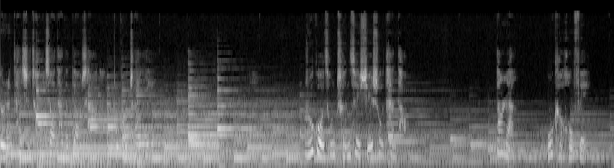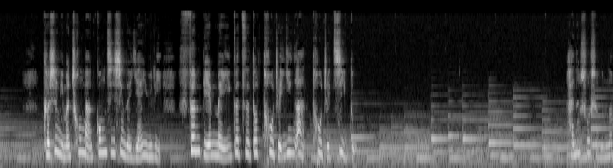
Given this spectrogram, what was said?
有人开始嘲笑他的调查不够专业。从纯粹学术探讨，当然无可厚非。可是你们充满攻击性的言语里，分别每一个字都透着阴暗，透着嫉妒，还能说什么呢？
